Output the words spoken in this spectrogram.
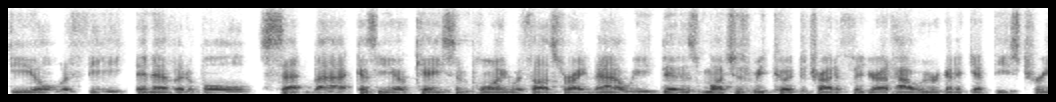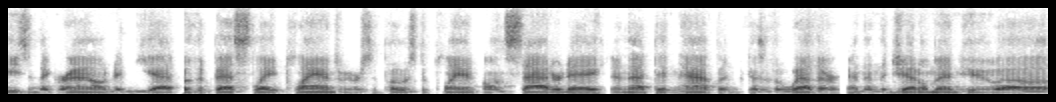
deal with the inevitable setback. Because, you know, case in point with us right now, we did as much as we could to try to figure out how we were going to get these trees in the ground. And yet, the best laid plans, we were supposed to plant on Saturday, and that didn't happen because of the weather. And then the gentleman who, uh,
